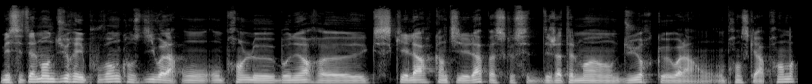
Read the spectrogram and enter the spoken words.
mais c'est tellement dur et éprouvant qu'on se dit voilà on, on prend le bonheur euh, ce qui est là quand il est là parce que c'est déjà tellement dur que voilà on, on prend ce qu'il y a à prendre.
